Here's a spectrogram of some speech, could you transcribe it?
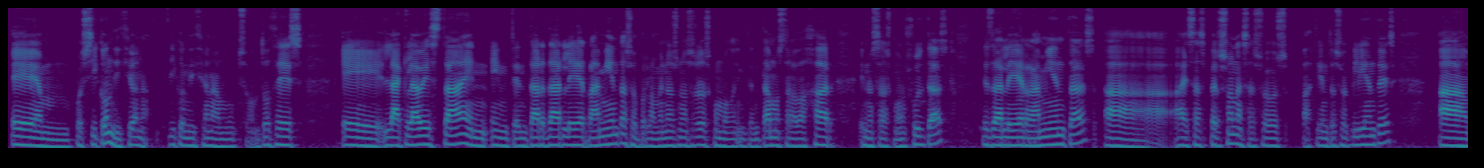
pues sí condiciona y condiciona mucho. Entonces, eh, la clave está en, intentar darle herramientas, o por lo menos nosotros como intentamos trabajar en nuestras consultas, es darle herramientas a, esas personas, a esos pacientes o clientes, a,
